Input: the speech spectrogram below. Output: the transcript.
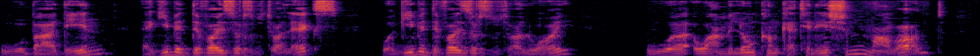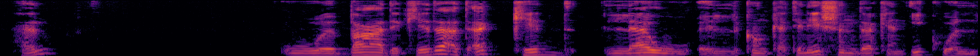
وبعدين أجيب ال divisors بتوع ال X وأجيب ال divisors بتوع ال Y وأعمل لهم concatenation مع بعض. حلو. وبعد كده أتأكد لو ال concatenation ده كان equal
